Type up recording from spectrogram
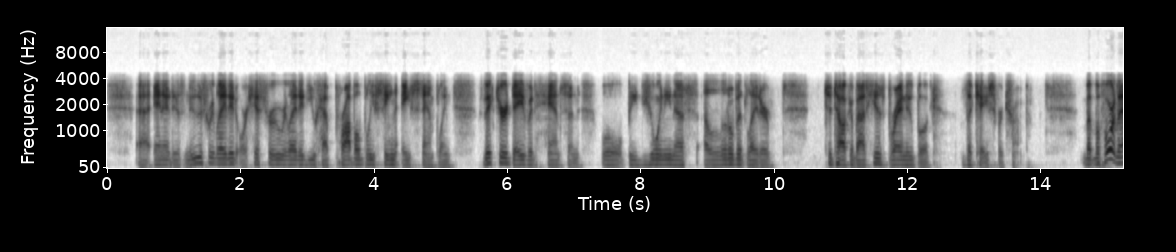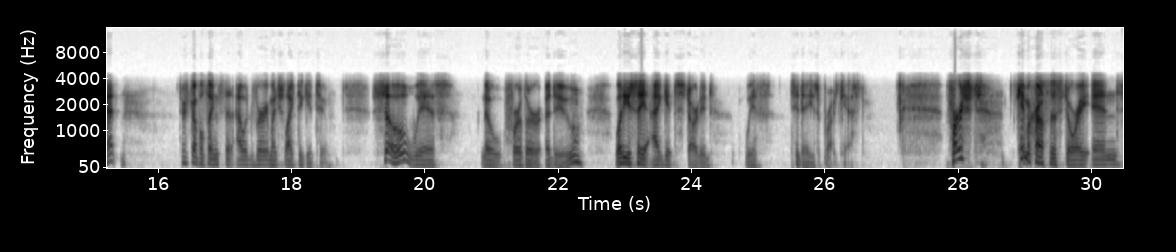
uh, and it is news related or history related, you have probably seen a sampling. Victor Davis Hanson will be joining us a little bit later to talk about his brand new book, The Case for Trump. But before that, there's a couple things that I would very much like to get to. So, with no further ado, what do you say I get started with today's broadcast? First, came across this story and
